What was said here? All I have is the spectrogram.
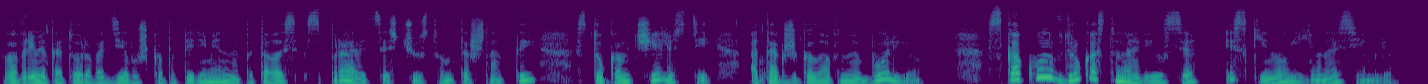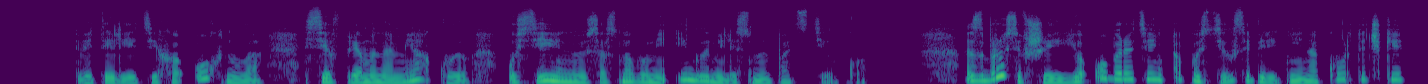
во время которого девушка попеременно пыталась справиться с чувством тошноты, стуком челюстей, а также головной болью, скакун вдруг остановился и скинул ее на землю. Вителья тихо охнула, сев прямо на мягкую, усеянную сосновыми иглами лесную подстилку. Сбросивший ее оборотень опустился перед ней на корточки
